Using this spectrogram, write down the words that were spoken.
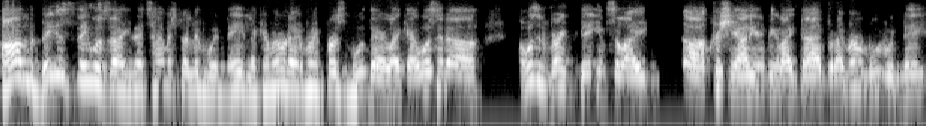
Um, the biggest thing was like that time I spent living with Nate. Like I remember that when I first moved there, like I wasn't uh I wasn't very big into like uh, Christianity or anything like that. But I remember moving with Nate,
